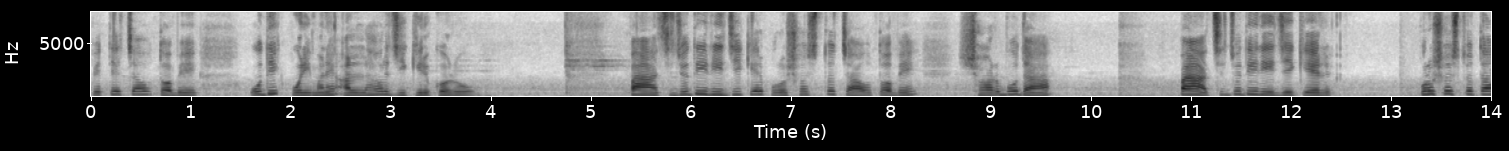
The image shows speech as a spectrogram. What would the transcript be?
পেতে চাও, তবে অধিক পরিমাণে আল্লাহর জিকির করো। পাঁচ, যদি রিজিকের প্রশস্ত চাও, তবে সর্বদা পাঁচ, যদি রিজিকের প্রশস্ততা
